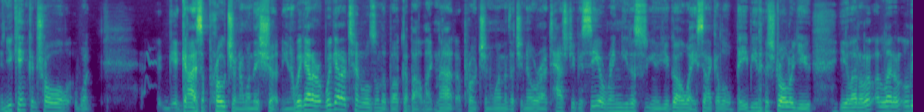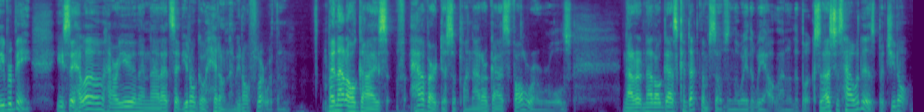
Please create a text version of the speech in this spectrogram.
And you can't control what guys approaching her when they shouldn't. You know, we got our we got our ten rules in the book about like not approaching women that you know are attached to. If you see a ring, you just you know you go away. See like a little baby in a stroller, you you let her let her leave her be. You say hello, how are you, and then uh, that's it. You don't go hit on them. You don't flirt with them. But not all guys have our discipline. Not all guys follow our rules. Not not all guys conduct themselves in the way that we outline in the book. So that's just how it is. But you don't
